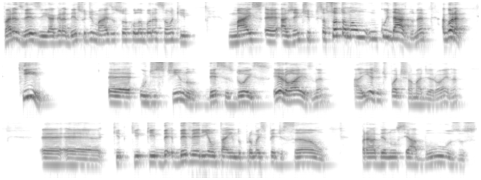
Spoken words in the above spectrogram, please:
várias vezes e agradeço demais a sua colaboração aqui mas é, a gente precisa só tomar um, um cuidado, né? Agora, que é, o destino desses dois heróis, né? Aí a gente pode chamar de herói, né? É, é que, que, que de, deveriam estar tá indo para uma expedição para denunciar abusos,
